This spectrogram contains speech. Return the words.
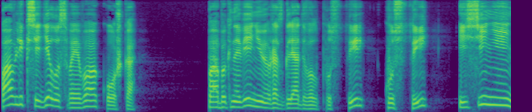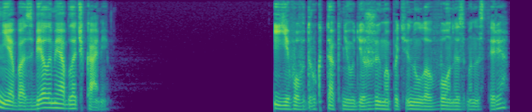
Павлик сидел у своего окошка, по обыкновению разглядывал пустырь, кусты и синее небо с белыми облачками. И его вдруг так неудержимо потянуло вон из монастыря,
